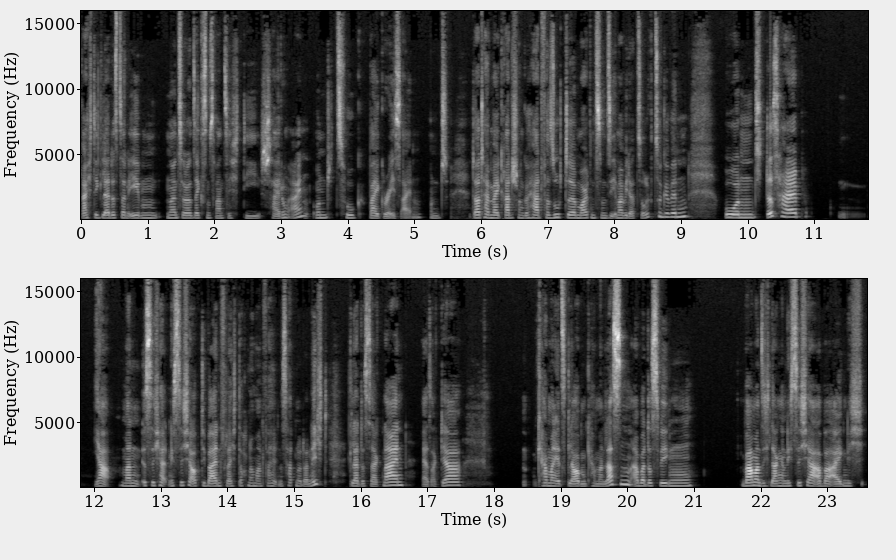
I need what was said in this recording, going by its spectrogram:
reichte Gladys dann eben 1926 die Scheidung ein und zog bei Grace ein. Und dort haben wir gerade schon gehört, versuchte Mortensen sie immer wieder zurückzugewinnen. Und deshalb, ja, man ist sich halt nicht sicher, ob die beiden vielleicht doch nochmal ein Verhältnis hatten oder nicht. Gladys sagt nein, er sagt ja. Kann man jetzt glauben, kann man lassen, aber deswegen war man sich lange nicht sicher, aber eigentlich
